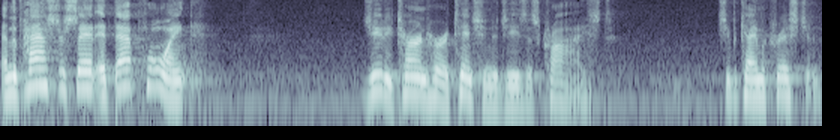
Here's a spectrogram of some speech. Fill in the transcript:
And the pastor said, at that point, Judy turned her attention to Jesus Christ. She became a Christian.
